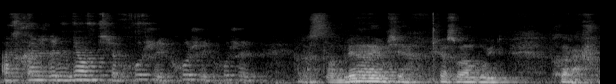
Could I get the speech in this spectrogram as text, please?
А с каждым днем все хуже и хуже и хуже. Расслабляемся. Сейчас вам будет хорошо.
